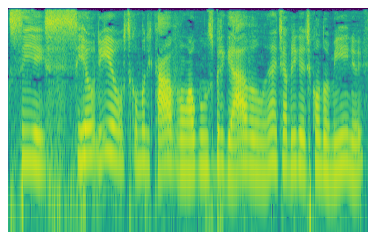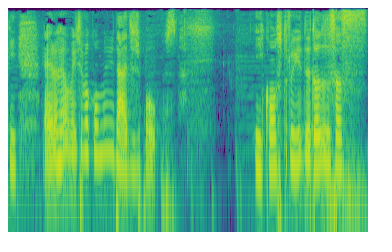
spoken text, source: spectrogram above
se, se reuniam, se comunicavam, alguns brigavam, né? tinha briga de condomínio, enfim, era realmente uma comunidade de povos. E construída todas essas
